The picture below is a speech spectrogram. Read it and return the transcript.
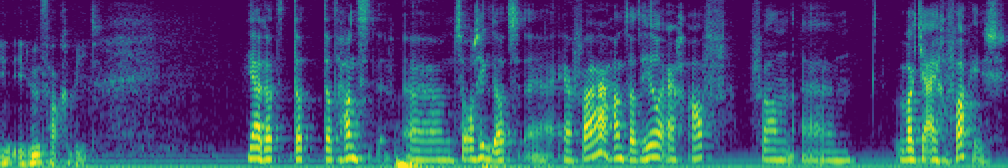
in, in hun vakgebied? Ja, dat, dat, dat hangt, uh, zoals ik dat uh, ervaar, hangt dat heel erg af van ehm, wat je eigen vak is.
